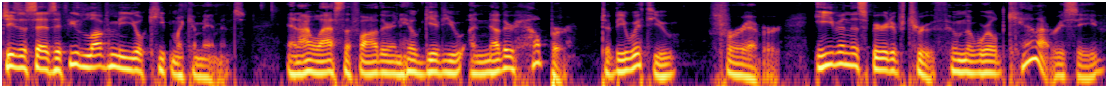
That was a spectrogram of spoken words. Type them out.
Jesus says, If you love me, you'll keep my commandments. And I will ask the Father, and he'll give you another helper to be with you forever, even the Spirit of truth, whom the world cannot receive,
